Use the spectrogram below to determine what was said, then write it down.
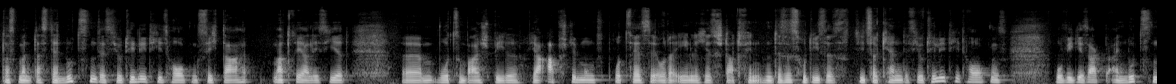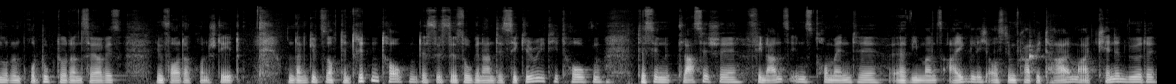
dass man, dass der Nutzen des Utility Tokens sich da materialisiert, ähm, wo zum Beispiel ja Abstimmungsprozesse oder ähnliches stattfinden. Das ist so dieses, dieser Kern des Utility Tokens, wo wie gesagt ein Nutzen oder ein Produkt oder ein Service im Vordergrund steht. Und dann gibt es noch den dritten Token, das ist der sogenannte Security Token. Das sind klassische Finanzinstrumente, äh, wie man es eigentlich aus dem Kapitalmarkt kennen würde.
